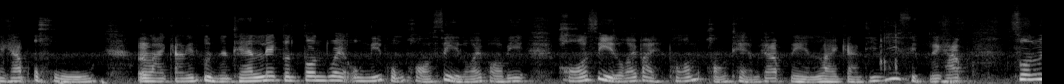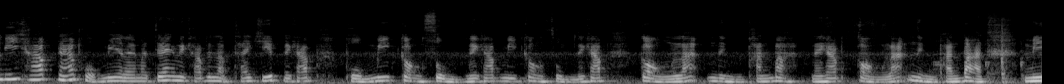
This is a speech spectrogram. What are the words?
นะครับ โอ้โห รายการนี้ตะกุดเงินแท้เลขต้นๆด้วยองค์นี้ผมขอ 400 พอพี่ ขอ 400 ไป พร้อมของแถมครับนี่รายการที่ 20 นะครับ ส่วนวันนี้ครับนะครับผมมีอะไรมาแจ้งนะครับสำหรับท้ายคลิปนะครับ ผมมีกล่องสุ่มนะครับ มีกล่องสุ่มนะครับ กล่องละ 1,000 บาทนะครับ กล่องละ 1,000 บาท มี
